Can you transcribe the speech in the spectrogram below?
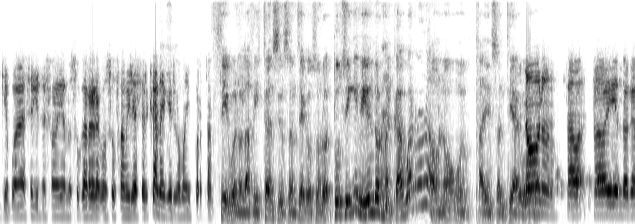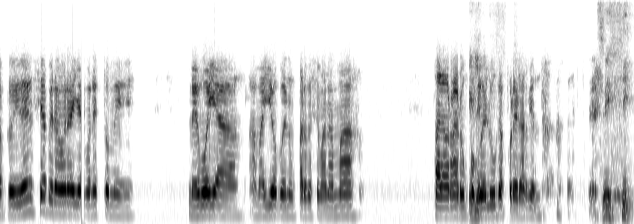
que pueda seguir desarrollando su carrera con su familia cercana, que es lo más importante. Sí, bueno, las distancias en Santiago son... ¿Tú sigues viviendo en Rancagua, Ronald, o no? ¿O estás en Santiago? No, no, no. Estaba, estaba viviendo acá en Providencia, pero ahora ya con esto me, me voy a, a Mayoco en un par de semanas más para ahorrar un poco de lucas por el arriendo. Sí,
